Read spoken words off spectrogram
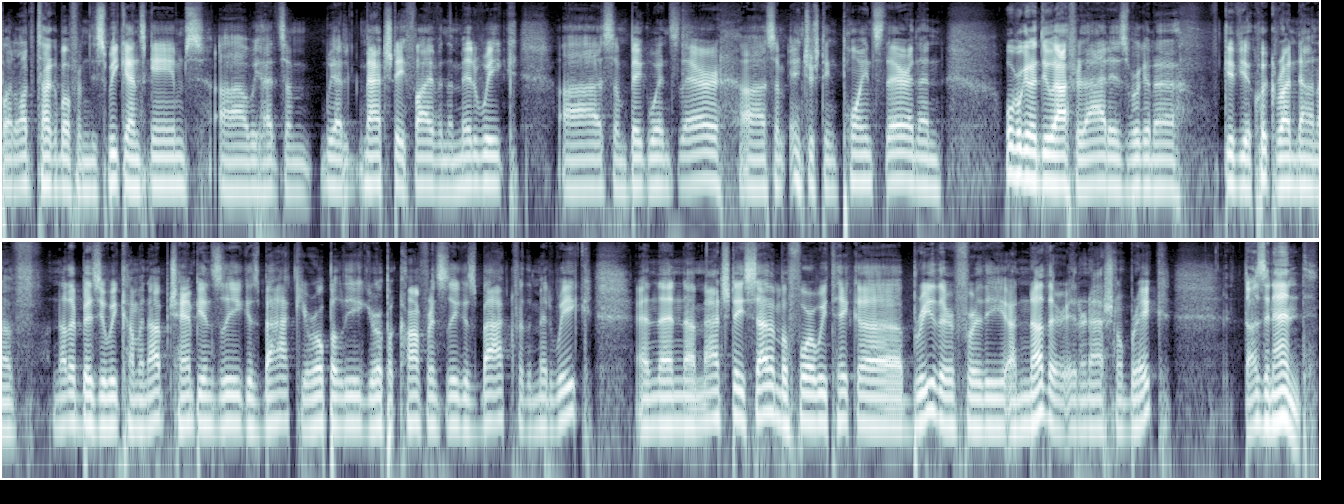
But a lot to talk about from this weekend's games. Uh, we had some. We had match day five in the midweek. Uh, some big wins there. Uh, some interesting points there, and then what we're gonna do after that is we're gonna give you a quick rundown of another busy week coming up. Champions League is back. Europa League, Europa Conference League is back for the midweek, and then uh, match day seven before we take a breather for the another international break. Doesn't end.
